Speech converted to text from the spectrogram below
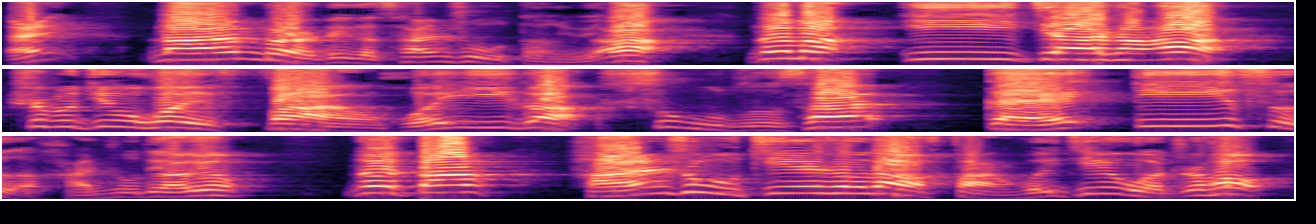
哎，number 这个参数等于二。那么一加上二，是不是就会返回一个数字三给第一次函数调用？那当函数接收到返回结果之后，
